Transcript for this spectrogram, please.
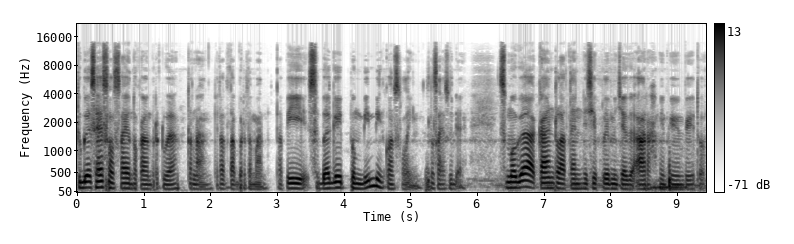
Tugas saya selesai untuk kalian berdua. Tenang, kita tetap berteman. Tapi sebagai pembimbing konseling, selesai sudah. Semoga kalian telaten disiplin menjaga arah mimpi-mimpi itu.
